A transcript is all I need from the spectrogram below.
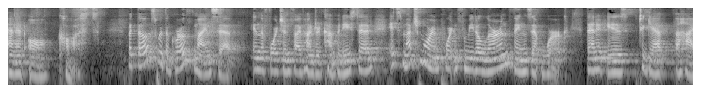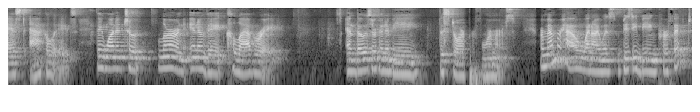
and at all costs. But those with a growth mindset in the Fortune 500 companies said, it's much more important for me to learn things at work than it is to get the highest accolades. They wanted to learn, innovate, collaborate. And those are going to be the star performers. Remember how when I was busy being perfect,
